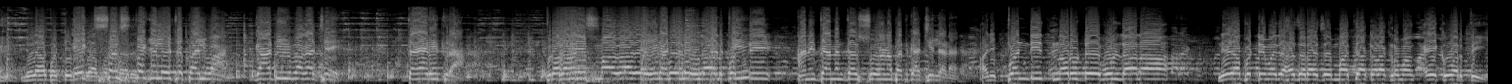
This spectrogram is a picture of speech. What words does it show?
निळ्या तयार एकसष्ट. किलोचे पैलवान गादी विभागाचे. तयारीत राहा. प्रदीप मागाळे आणि त्यानंतर सुवर्ण पदकाची लढत. आणि पंडित नरुटे बुलढाणा निळ्या पट्टीमध्ये हजर आहे मात्या कळा क्रमांक एक वरती.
